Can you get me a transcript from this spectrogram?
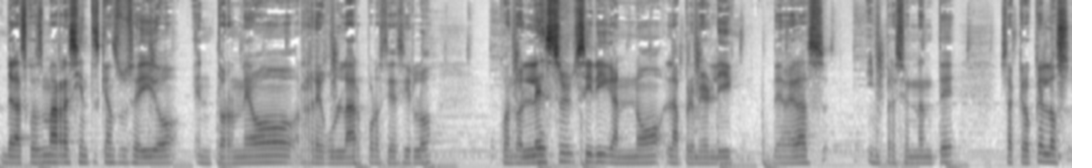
de las cosas más recientes que han sucedido en torneo regular, por así decirlo. Cuando Leicester City ganó la Premier League, de veras impresionante. O sea, creo que los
